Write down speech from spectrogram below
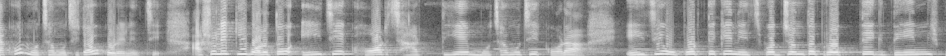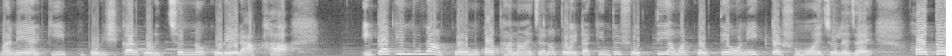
দেখো মোছামুছিটাও করে নিচ্ছি। আসলে কি বলতো, এই যে খড় ঝাড় দিয়ে মোছামুছি করা, এই যে ওপর থেকে নিচ পর্যন্ত প্রত্যেক দিন মানে আর কি পরিষ্কার পরিচ্ছন্ন করে রাখা এটা কিন্তু না কম কথা নয়, জানো তো? এটা কিন্তু সত্যি আমার করতে অনেকটা সময় চলে যায়। হয়তো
